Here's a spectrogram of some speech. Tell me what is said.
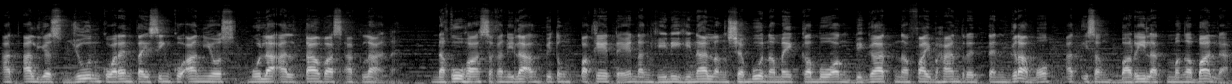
at alias June, 45 anyos mula Altavas, Aklan. Nakuha sa kanila ang pitong pakete ng hinihinalang shabu na may kabuang bigat na 510 gramo at isang baril at mga bala.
